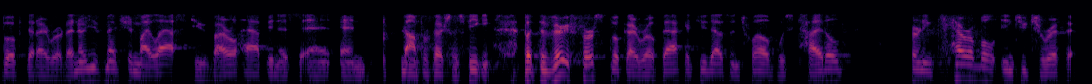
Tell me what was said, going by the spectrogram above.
book that I wrote, I know you've mentioned my last two, Viral Happiness and, and Non Professionally Speaking, but the very first book I wrote back in 2012 was titled turning terrible into terrific,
